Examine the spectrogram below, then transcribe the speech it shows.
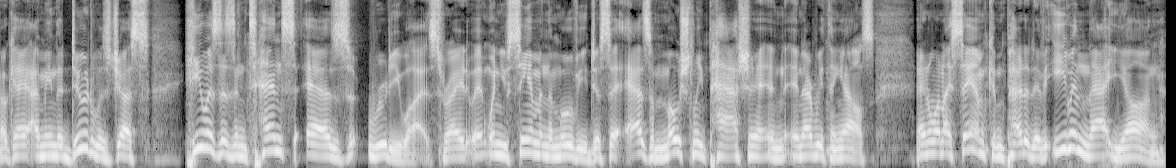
Okay. I mean, the dude was just, he was as intense as Rudy was, right? When you see him in the movie, just as emotionally passionate and, and everything else. And when I say I'm competitive, even that young,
